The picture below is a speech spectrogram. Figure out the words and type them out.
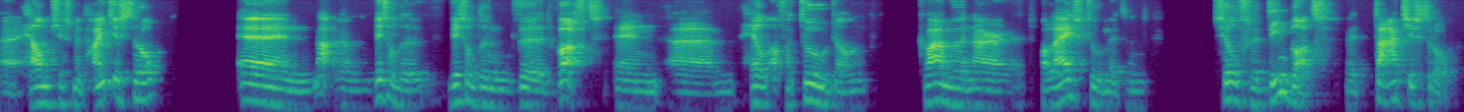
helmpjes met handjes erop. En nou, dan wisselden, wisselden we de wacht. En ehm, heel af en toe dan kwamen we naar het paleis toe met een zilveren dienblad met taartjes erop.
